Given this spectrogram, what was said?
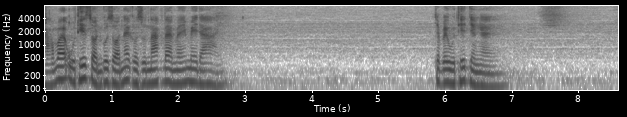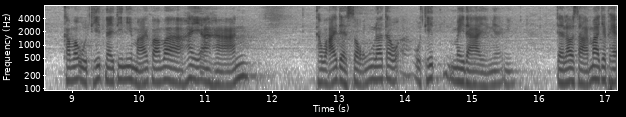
ถามว่าอุทิศส่วนกุศลให้กับสุนัขได้ไหมไม่ได้ จะไปอุทิศยังไงคำว่าอุทิศในที่นี้หมายความว่าให้อาหารถวายแด่สงฆ์แล้วถ้าอุทิศไม่ได้อย่างเงี้ยแต่เราสามารถจะแผ่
